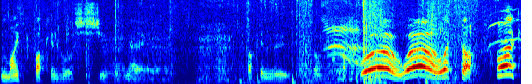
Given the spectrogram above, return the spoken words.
My fucking horse, is stupid no. Fucking move. Whoa, whoa, what the fuck?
